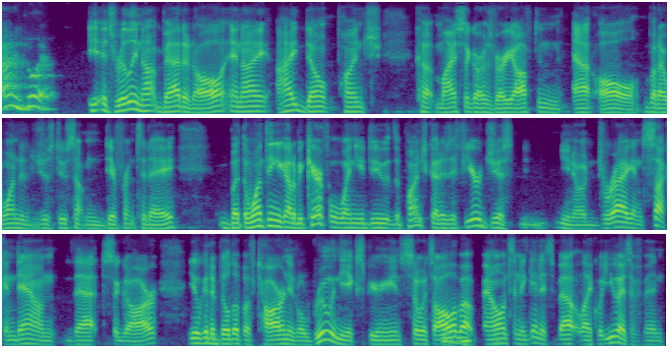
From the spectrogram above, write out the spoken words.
I enjoy it. It's really not bad at all, and I I don't punch cut my cigars very often at all. But I wanted to just do something different today. But the one thing you got to be careful when you do the punch cut is if you're just you know dragging sucking down that cigar, you'll get a buildup of tar and it'll ruin the experience. So it's all Mhm. about balance. And again, it's about like what you guys have been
